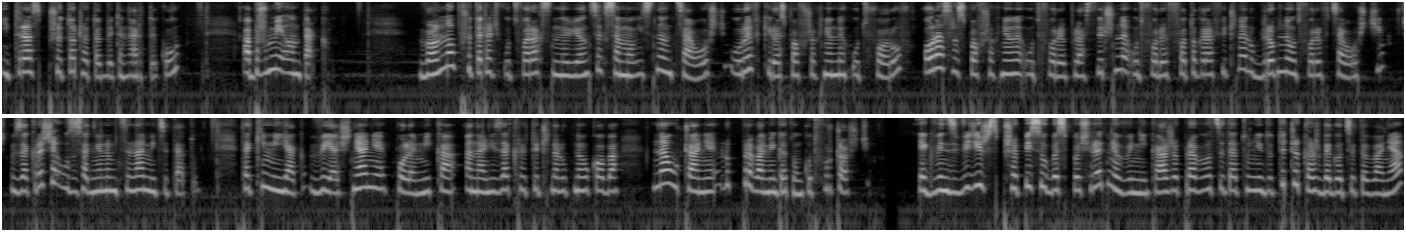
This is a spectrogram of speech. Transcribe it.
I teraz przytoczę Tobie ten artykuł, a brzmi on tak. Wolno przytaczać w utworach stanowiących samoistną całość urywki rozpowszechnionych utworów oraz rozpowszechnione utwory plastyczne, utwory fotograficzne lub drobne utwory w całości w zakresie uzasadnionym celami cytatu, takimi jak wyjaśnianie, polemika, analiza krytyczna lub naukowa, nauczanie lub prawami gatunku twórczości. Jak więc widzisz, z przepisu bezpośrednio wynika, że prawo cytatu nie dotyczy każdego cytowania,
